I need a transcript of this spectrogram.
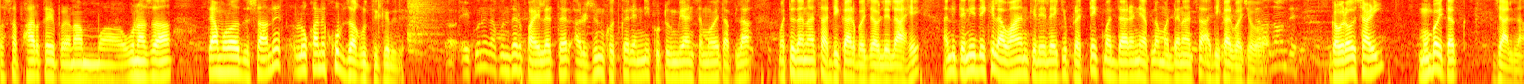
तसा फार काही परिणाम उन्हाचा त्यामुळं दिसणारे लोकांनी खूप जागृती केलेली आहे. एकूणच आपण जर पाहिलं तर अर्जुन खोतकर यांनी कुटुंबियांसमवेत आपला मतदानाचा अधिकार बजावलेला आहे आणि त्यांनी देखील आवाहन केलेलं आहे की प्रत्येक मतदारांनी आपला मतदानाचा अधिकार बजावावा. गौरव साळी मुंबई तक जालना.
